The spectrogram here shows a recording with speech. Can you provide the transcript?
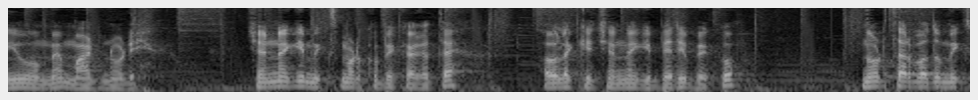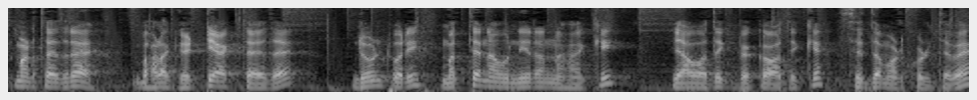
ನೀವು ಒಮ್ಮೆ ಮಾಡಿ ನೋಡಿ. ಚೆನ್ನಾಗಿ ಮಿಕ್ಸ್ ಮಾಡ್ಕೋಬೇಕಾಗತ್ತೆ. ಅವಲಕ್ಕಿ ಚೆನ್ನಾಗಿ ಬೆರಿಬೇಕು. ನೋಡ್ತಾ ಇರ್ಬೋದು ಮಿಕ್ಸ್ ಮಾಡ್ತಾ ಇದ್ರೆ ಬಹಳ ಗಟ್ಟಿ ಆಗ್ತಾ ಇದೆ. ಡೋಂಟ್ ವರಿ ಮತ್ತೆ ನಾವು ನೀರನ್ನು ಹಾಕಿ ಯಾವ ಅದಕ್ಕೆ ಬೇಕೋ ಅದಕ್ಕೆ ಸಿದ್ಧ ಮಾಡ್ಕೊಳ್ತೇವೆ.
